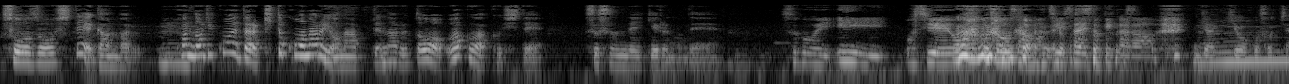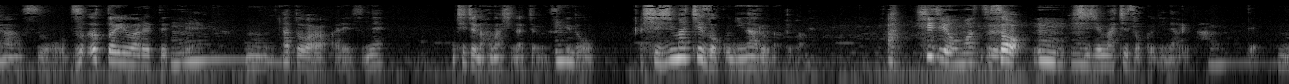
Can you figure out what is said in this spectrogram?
想像して頑張る。うんこれ乗り越えたらきっとこうなるよなってなると、ワクワクして進んでいけるので、すごいいい教えをお父さんは小さい時から。逆境こそチャンスをずっと言われてて、ううんん、あとは、あれですね。父の話になっちゃうんですけど、指示待ち族になるなとかね。あ、指示を待つ。。そううん、うん。指示待ち族になるうんなって。う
